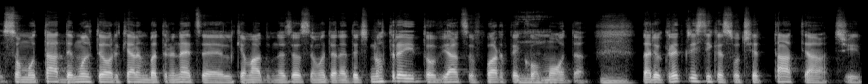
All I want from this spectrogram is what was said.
s-a mutat de multe ori, chiar în bătrânețe, îl chema Dumnezeu să mute. Deci nu a trăit o viață foarte mm. comodă. Mm. Dar eu cred, Cristi, că societatea și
